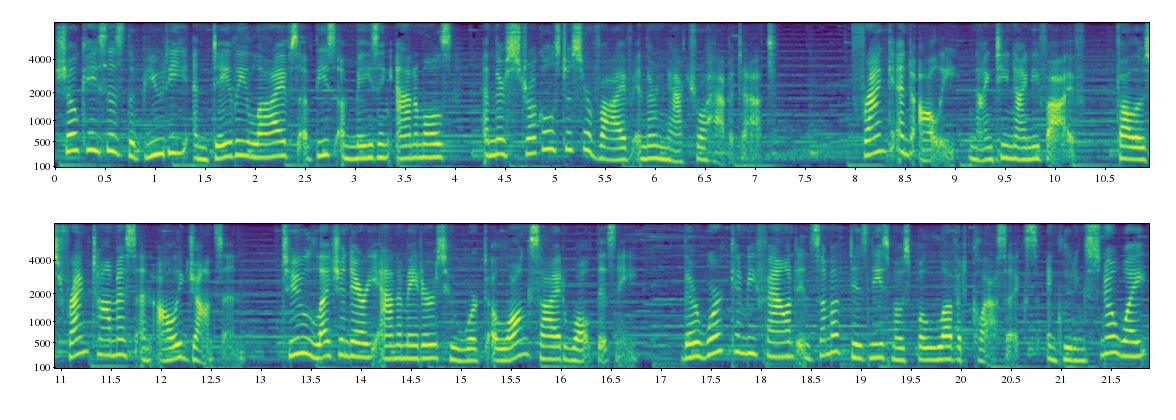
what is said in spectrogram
showcases the beauty and daily lives of these amazing animals and their struggles to survive in their natural habitat. Frank and Ollie, 1995, follows Frank Thomas and Ollie Johnston, two legendary animators who worked alongside Walt Disney. Their work can be found in some of Disney's most beloved classics, including Snow White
